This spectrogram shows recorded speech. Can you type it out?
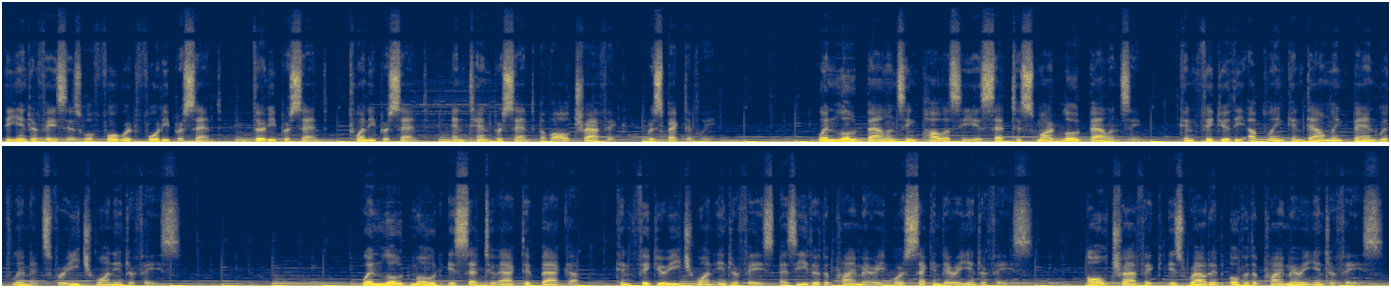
the interfaces will forward 40%, 30%, 20%, and 10% of all traffic, respectively. When load balancing policy is set to smart load balancing, configure the uplink and downlink bandwidth limits for each WAN interface. When load mode is set to active backup, configure each WAN interface as either the primary or secondary interface. All traffic is routed over the primary interface.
